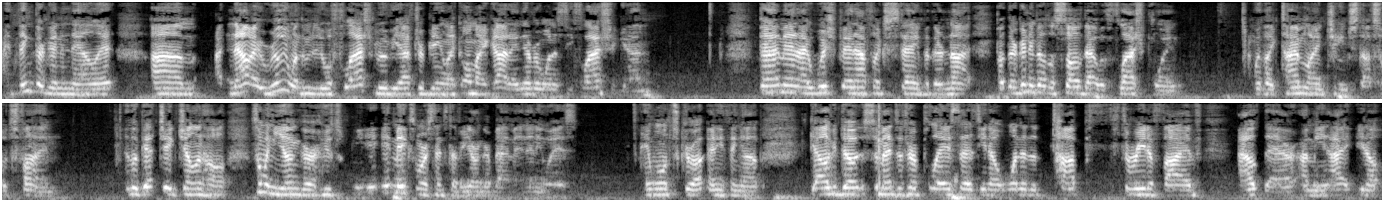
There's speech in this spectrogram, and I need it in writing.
I think they're going to nail it. Um, now I really want them to do a Flash movie after being like, oh my god, I never want to see Flash again. Batman, I wish Ben Affleck's staying, but they're not. But they're going to be able to solve that with Flashpoint, with like timeline change stuff, so it's fine. They'll get Jake Gyllenhaal, someone younger who's. It, makes more sense to have a younger Batman, anyways. It won't screw up anything up. Gal Gadot cemented her place as you know one of the top three to five out there. I mean, I you know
